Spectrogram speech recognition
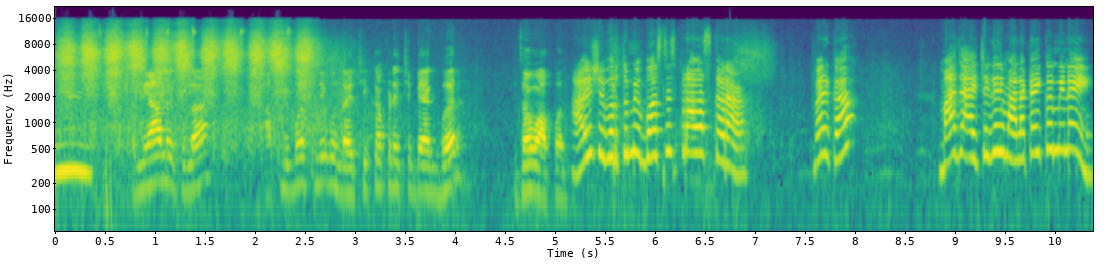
मी आलोय तुला. आपली बस निघून जायची कपड्याची बॅग भर. जाऊ आपण. आयुष्यभर तुम्ही बसनेच प्रवास करा. बरं का? माझ्या आईच्या घरी मला काही कमी नाही.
